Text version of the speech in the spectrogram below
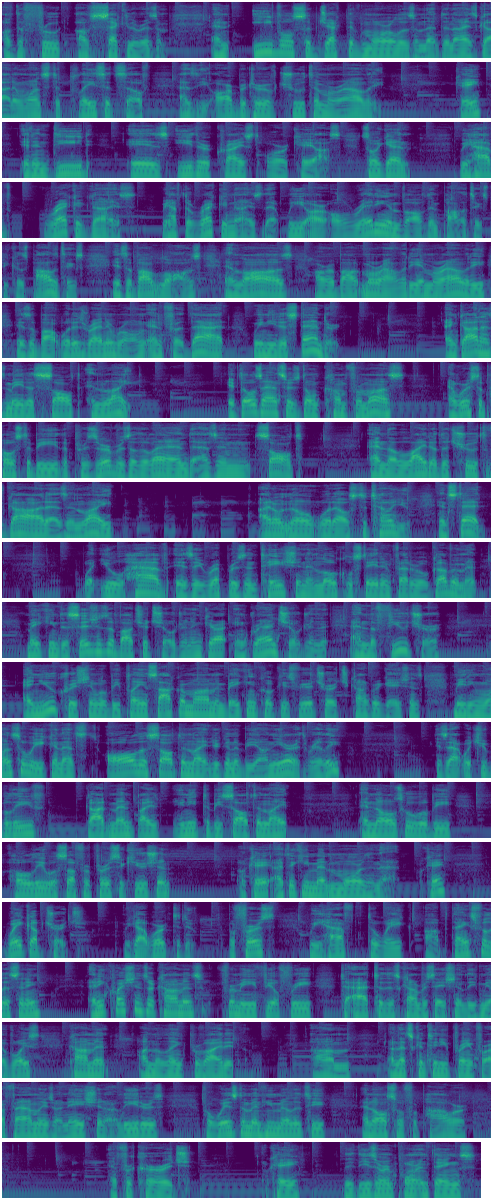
of the fruit of secularism. An evil subjective moralism that denies God and wants to place itself as the arbiter of truth and morality. Okay? It indeed is either Christ or chaos. So again, we have recognized we have to recognize that we are already involved in politics because politics is about laws, and laws are about morality, and morality is about what is right and wrong. And for that, we need a standard. And God has made us salt and light. If those answers don't come from us, and we're supposed to be the preservers of the land, as in salt, and the light of the truth of God, as in light, I don't know what else to tell you. Instead, what you'll have is a representation in local, state, and federal government making decisions about your children and, gra- and grandchildren and the future. And you, Christian, will be playing soccer mom and baking cookies for your church congregations, meeting once a week, and that's all the salt and light you're going to be on the earth. Really? Is that what you believe? God meant by you need to be salt and light? And those who will be holy will suffer persecution? Okay? I think he meant more than that. Okay? Wake up, church. We got work to do. But first, we have to wake up. Thanks for listening. Any questions or comments for me, feel free to add to this conversation. Leave me a voice comment on the link provided. Um, and let's continue praying for our families, our nation, our leaders, for wisdom and humility, and also for power and for courage. Okay? Th- these are important things.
